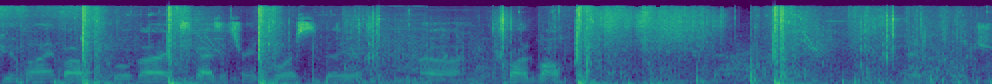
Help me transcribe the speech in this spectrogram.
Good mind, bottom, cool vibes. Guys, it's reinforced. Billiard, uh, quad ball. There's a Twitch.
